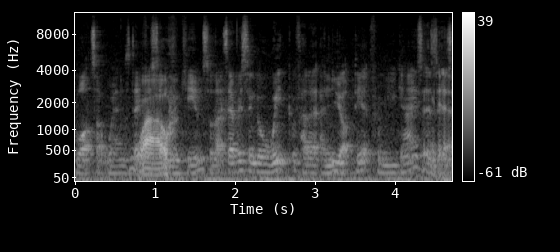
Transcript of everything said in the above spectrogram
What's Up Wednesday Wow. for Solomon Kane. So that's every single week we've had a, a new update from you guys. It's, it's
